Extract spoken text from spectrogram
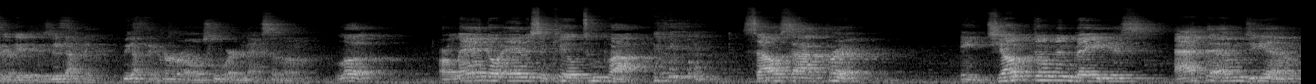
here. we got the, we got the girls who were next to them. Look, Orlando Anderson killed Tupac. Southside Crip. They jumped him in Vegas at the MGM.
